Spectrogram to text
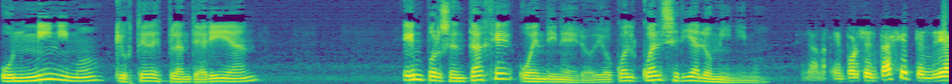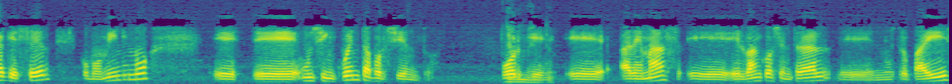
un mínimo que ustedes plantearían en porcentaje o en dinero? Digo, ¿cuál, cuál sería lo mínimo? En porcentaje tendría que ser como mínimo este, un 50%, porque eh, además eh, el Banco Central de nuestro país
